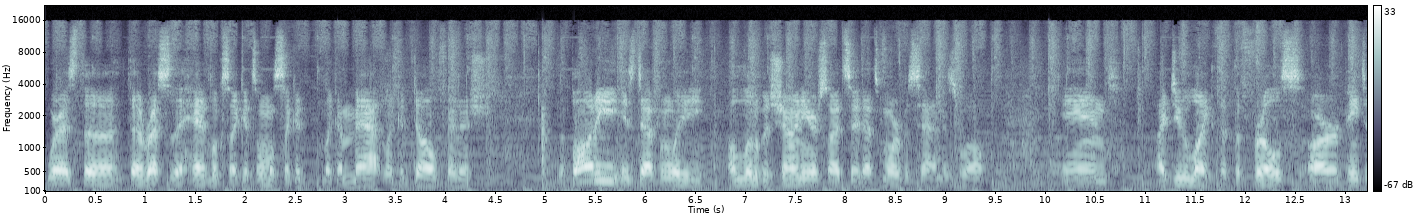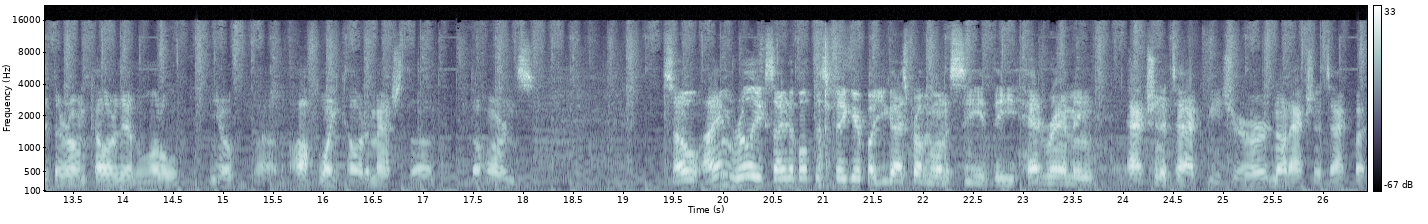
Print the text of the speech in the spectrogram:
whereas the, the rest of the head looks like it's almost like a, like a matte, like a dull finish. The body is definitely a little bit shinier, so I'd say that's more of a satin as well. And I do like that the frills are painted their own color They're the little, you know, uh, off-white color to match the, the horns. So I'm really excited about this figure, but you guys probably want to see the head ramming action attack feature, or not action attack, but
